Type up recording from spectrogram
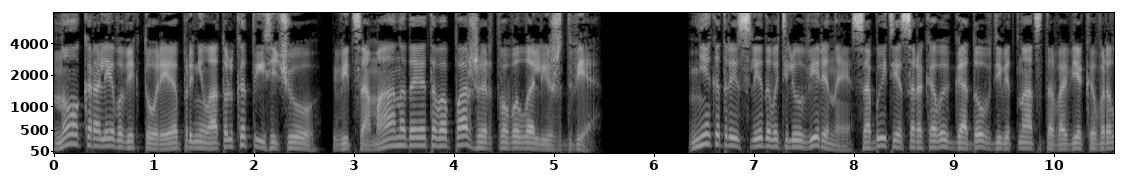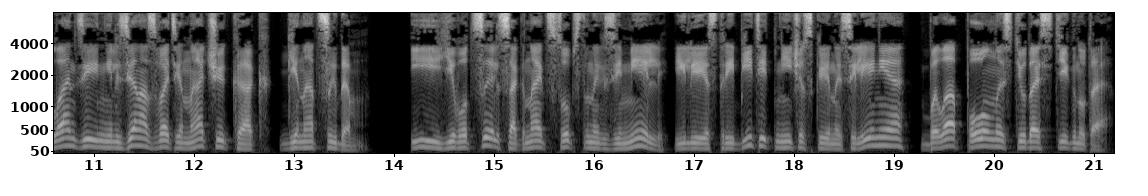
Но королева Виктория приняла только тысячу, ведь сама она до этого пожертвовала лишь две. Некоторые исследователи уверены, события сороковых годов XIX века в Ирландии нельзя назвать иначе, как геноцидом и его цель согнать собственных земель или истребить этническое население была полностью достигнута.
